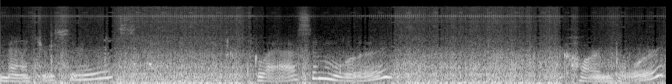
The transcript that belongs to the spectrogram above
Mattresses. Glass and wood. Cardboard.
